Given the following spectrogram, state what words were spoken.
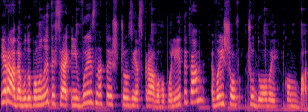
Я рада буду помилитися і визнати, що з яскравого політика вийшов чудовий комбат.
